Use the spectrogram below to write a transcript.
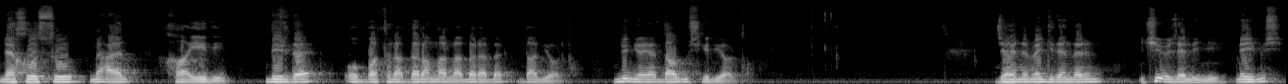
nehusu me'al haidin. Bir de o batıla daranlarla beraber dalıyordu. Dünyaya dalmış gidiyordu. Cehenneme gidenlerin iki özelliği neymiş?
